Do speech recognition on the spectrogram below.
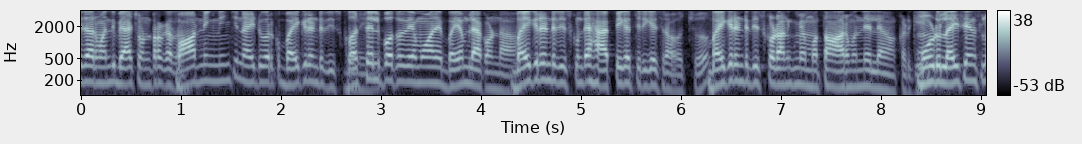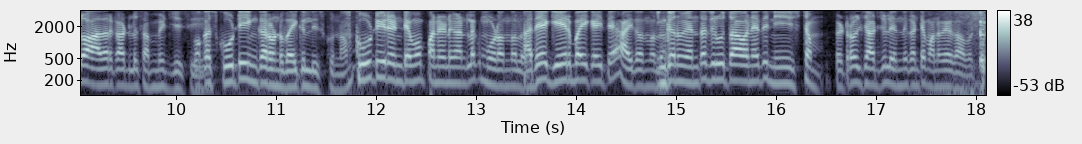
ఐదారు మంది బ్యాచ్ ఉంటారు కదా. మార్నింగ్ నుంచి నైట్ వరకు బైక్ రెంట్ తీసుకో బస్ వెళ్ళిపోతుందేమో అనే భయం లేకుండా బైక్ రెంట్ తీసుకుంటే హ్యాపీగా తిరిగేసి రావచ్చు. బైక్ రెంట్ తీసుకోవడానికి మేము మొత్తం ఆరు మంది వెళ్ళాము అక్కడికి. మూడు లైసెన్స్లో ఆధార్ కార్డులు సబ్మిట్ చేసి ఒక స్కూటీ ఇంకా రెండు బైకులు తీసుకున్నాం. స్కూటీ రెంట్ ఏమో పన్నెండు గంటలకు మూడు వందలు. అదే గేర్ బైక్ అయితే ఐదు వందలు ఇంకా నువ్వు ఎంత తిరుగుతావు అనేది నీ ఇష్టం. పెట్రోల్ ఛార్జీలు ఎందుకంటే మనమే కాబట్టి.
